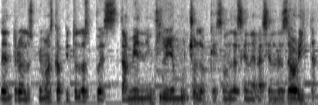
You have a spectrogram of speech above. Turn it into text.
dentro de los primeros capítulos, pues también influye mucho lo que son las generaciones de ahorita.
